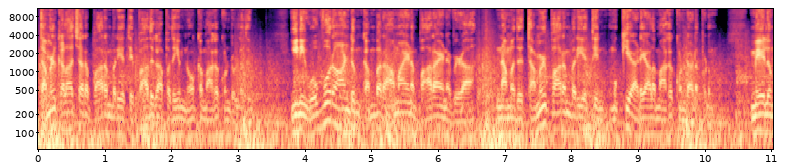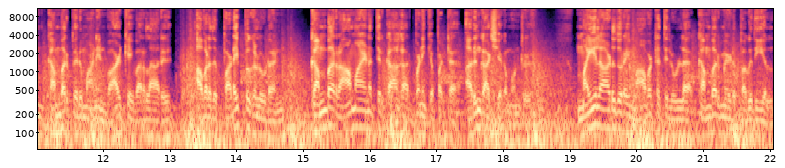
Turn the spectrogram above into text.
தமிழ் கலாச்சார பாரம்பரியத்தை பாதுகாப்பதையும் நோக்கமாக கொண்டுள்ளது. இனி ஒவ்வொரு ஆண்டும் கம்ப ராமாயண பாராயண விழா நமது தமிழ் பாரம்பரியத்தின் முக்கிய அடையாளமாக கொண்டாடப்படும். மேலும் கம்பர் பெருமானின் வாழ்க்கை வரலாறு அவரது படைப்புகளுடன் கம்ப ராமாயணத்திற்காக அர்ப்பணிக்கப்பட்ட அருங்காட்சியகம் ஒன்று. மயிலாடுதுறை மாவட்டத்தில் உள்ள கம்பர்மேடு பகுதியில்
